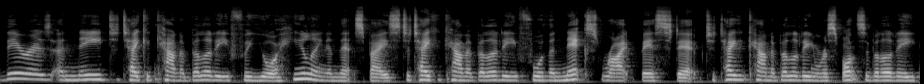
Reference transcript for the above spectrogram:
There is a need to take accountability for your healing in that space, to take accountability for the next right best step, to take accountability and responsibility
